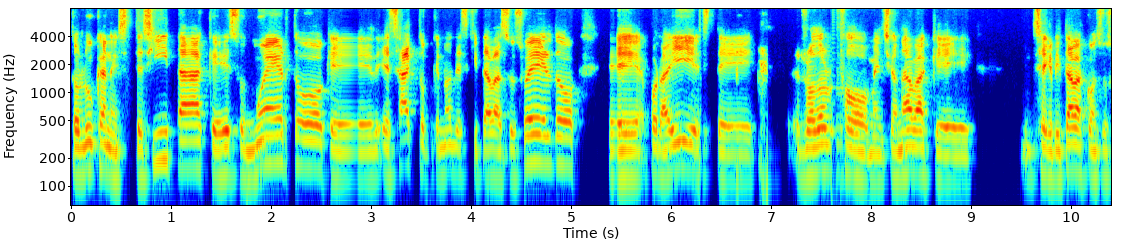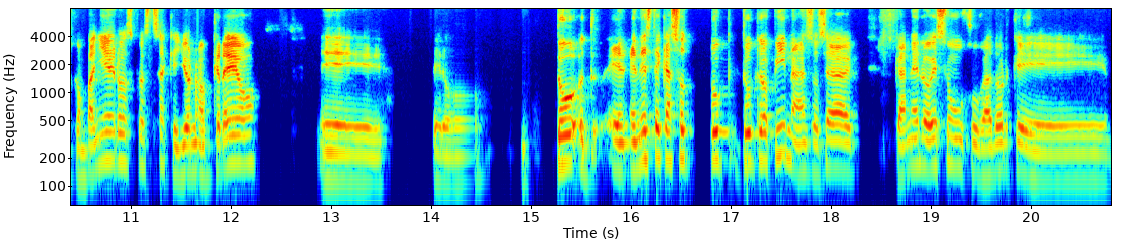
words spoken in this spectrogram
Toluca necesita, que es un muerto, que exacto, que no les quitaba su sueldo. Eh, por ahí este, Rodolfo mencionaba que se gritaba con sus compañeros, cosa que yo no creo. Eh, pero tú, en, este caso, ¿tú, ¿tú qué opinas? O sea, Canelo es un jugador que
